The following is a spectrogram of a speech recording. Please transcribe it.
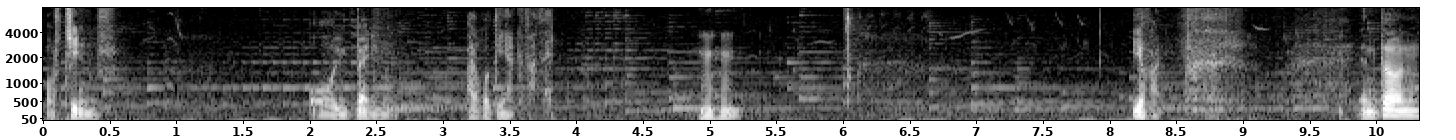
os chinos, o imperio, algo tiña que facer. E o fan. Entón,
